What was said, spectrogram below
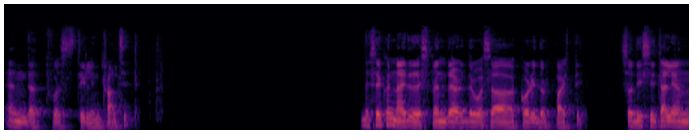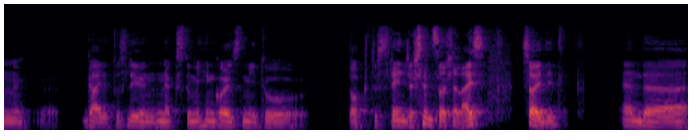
and that was still in transit. The second night that I spent there, there was a corridor party. So this Italian uh, guy that was living next to me encouraged me to talk to strangers and socialize. So I did. And uh,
